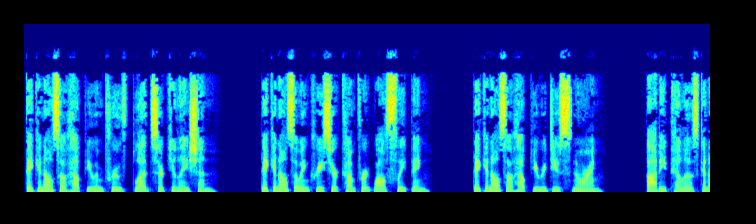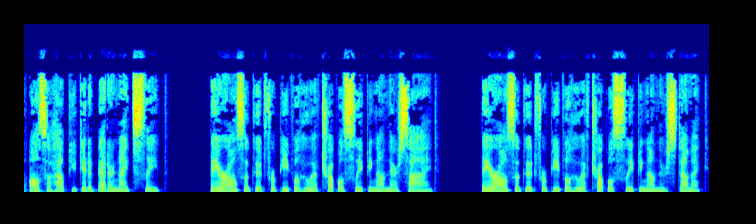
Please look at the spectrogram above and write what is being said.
They can also help you improve blood circulation. They can also increase your comfort while sleeping. They can also help you reduce snoring. Body pillows can also help you get a better night's sleep. They are also good for people who have trouble sleeping on their side. They are also good for people who have trouble sleeping on their stomach.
